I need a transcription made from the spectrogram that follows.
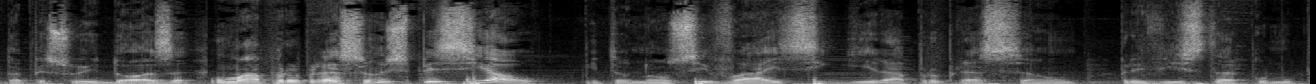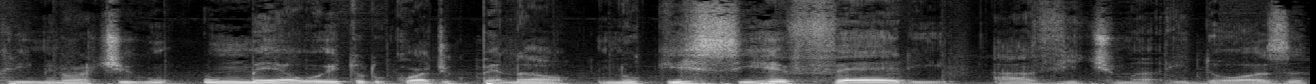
da Pessoa Idosa uma apropriação especial. Então não se vai seguir a apropriação prevista como crime no artigo 168 do Código Penal. No que se refere à vítima idosa,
